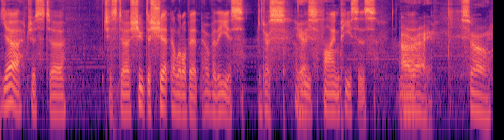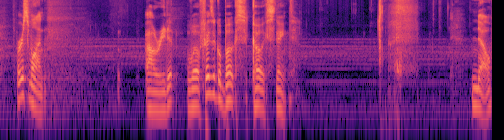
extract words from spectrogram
yeah just uh just uh, shoot the shit a little bit over these Just over these fine pieces. All right. So First one. I'll read it. Will physical books go extinct? No.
